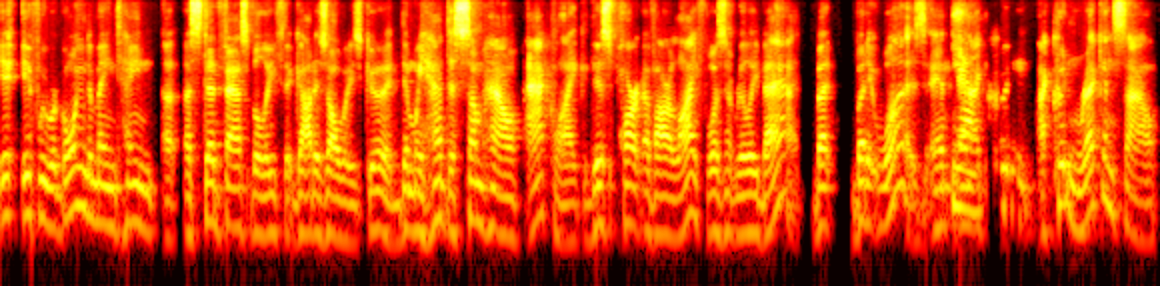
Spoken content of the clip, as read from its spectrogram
if we were going to maintain a, steadfast belief that God is always good, then we had to somehow act like this part of our life wasn't really bad, but but it was, and, yeah. and I couldn't I couldn't reconcile.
